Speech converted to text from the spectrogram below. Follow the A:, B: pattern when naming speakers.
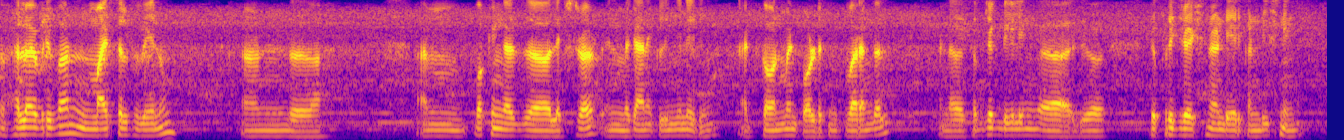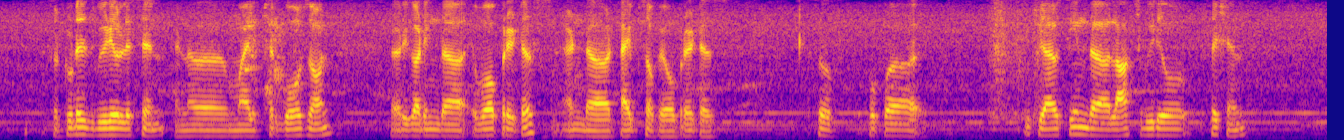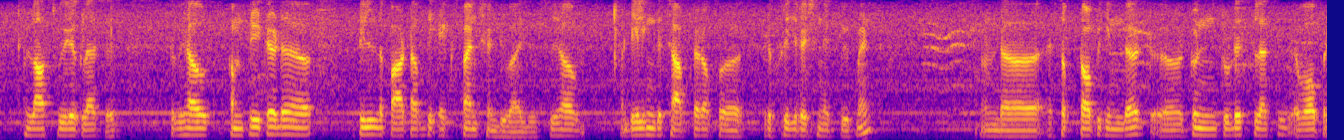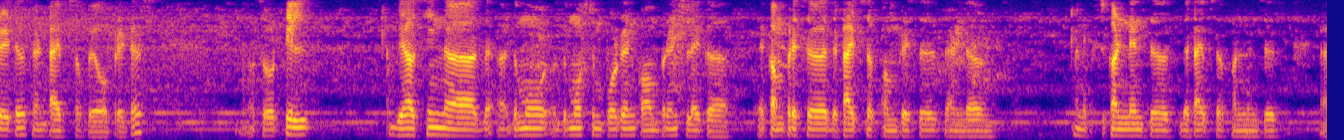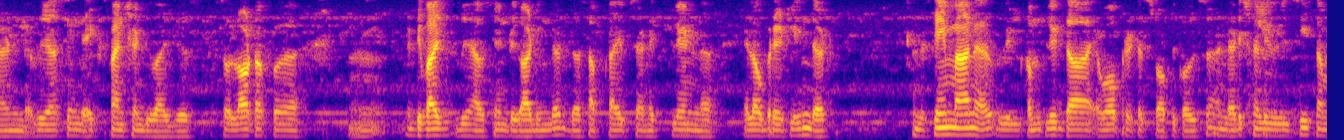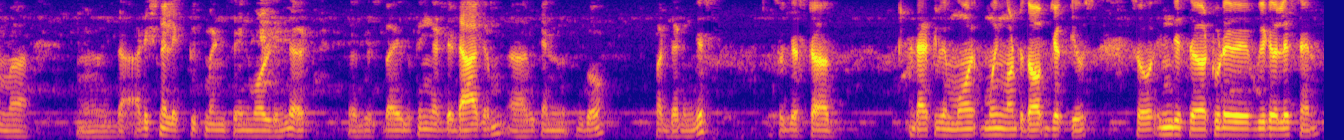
A: So hello everyone, myself Venu, and uh, I'm working as a lecturer in mechanical engineering at Government Polytechnic Warangal, and uh, subject dealing uh, uh, refrigeration and air conditioning. So today's video lesson and uh, my lecture goes on regarding the evaporators and types of evaporators. So hope if you have seen the last video sessions, last video classes so we have completed uh, till the part of the expansion devices. We have dealing the chapter of uh, refrigeration equipment. And uh, a subtopic in that uh, today's classes evaporators and types of evaporators. So till we have seen uh, the, uh, the more the most important components like uh, the compressor the types of compressors and next condensers the types of condensers. And we have seen the expansion devices. So a lot of uh, um, devices we have seen regarding that. The subtypes and explained uh, elaborately in that. In the same manner we will complete the evaporators topic also and additionally we will see some uh, um, the additional equipments involved in that. So just by looking at the diagram uh, we can go further in this. So just uh, directly mo- moving on to the objectives. So in this uh, today video lesson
